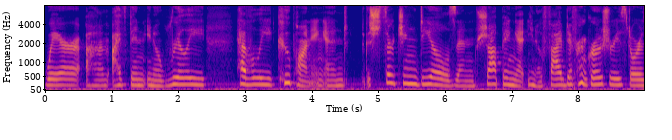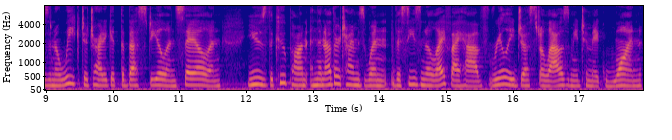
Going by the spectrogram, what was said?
where um, I've been, you know, really heavily couponing and searching deals and shopping at, you know, five different grocery stores in a week to try to get the best deal and sale and use the coupon. And then other times when the season of life I have really just allows me to make one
